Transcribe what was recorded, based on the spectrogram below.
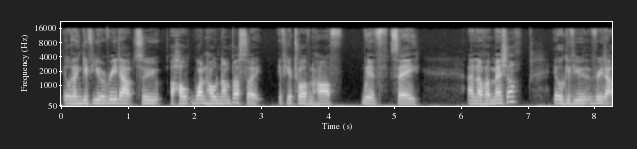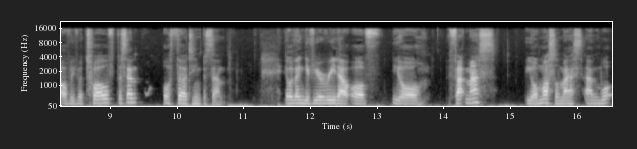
It will then give you a readout to a whole one whole number. So if you're 12 and a half with say another measure, it will give you a readout of either 12% or 13%. It will then give you a readout of your fat mass, your muscle mass, and what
